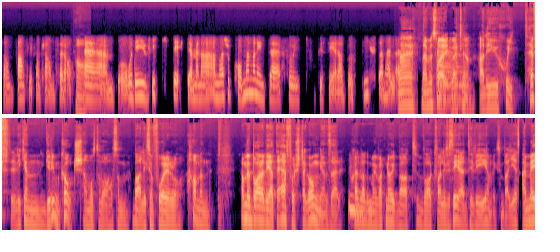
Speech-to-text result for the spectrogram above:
som fanns liksom framför oss. Ja. Ehm, och, det är ju viktigt. Jag menar, annars så kommer man inte fullt fokuserad på uppgiften heller. Nej, nej, men så är det ju Eh. verkligen. Ja, det är ju skithäftigt. Vilken grym coach han måste vara som bara liksom får er att, ja men, ja men bara det att det är första gången så här. Mm. Själv hade man ju varit nöjd med att vara kvalificerad till VM. Liksom bara yes, I made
